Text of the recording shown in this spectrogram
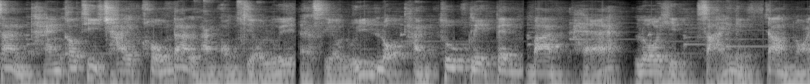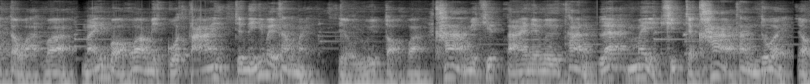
สั้นแทงเข้าที่ชายโครงด้านหลังของเสี่ยวลุย แต่เสี่ยวลุยหลบทันถูกกรีดเป็นบาดแผลโลหิตสายหนึ่ง เจ้าน้อยตวาดว่าไหนบอกว่าไม่กลัวตาย จะหนีไปทำไมเสี่ยวลุยตอบว่าข้าไม่คิดตายในมือท่าน และไม่คิดจะฆ่าท่านด้วย เจ้า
